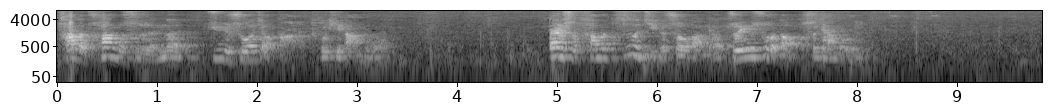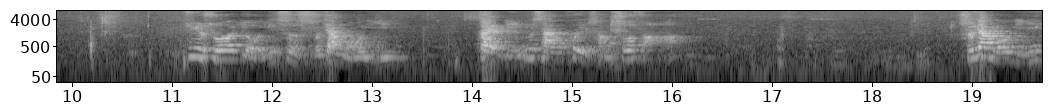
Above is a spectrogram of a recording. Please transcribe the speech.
它的创始人呢，据说叫达菩提达摩，但是他们自己的说法要追溯到释迦牟尼。据说有一次释迦牟尼在灵山会上说法，释迦牟尼。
